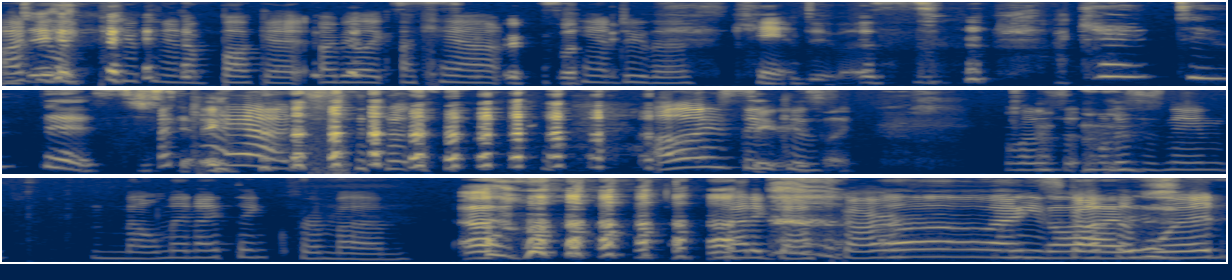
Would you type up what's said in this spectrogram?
I'd be like puking in a bucket. I'd be like, I can't, Seriously, can't do this. can't do this. I can't do this. Just I kidding. can't. All I think is what is it? What is his name? Melman, I think, from um, Oh. Madagascar. Oh and he's gosh. got the wood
